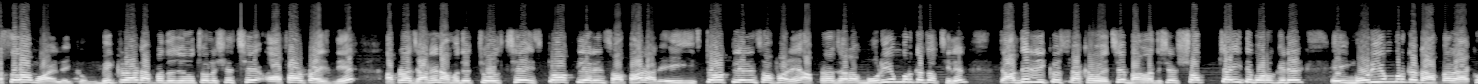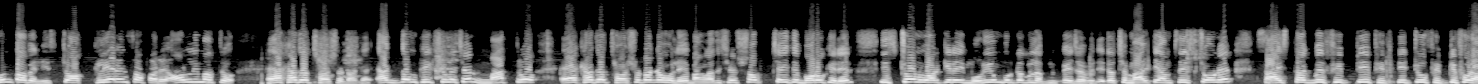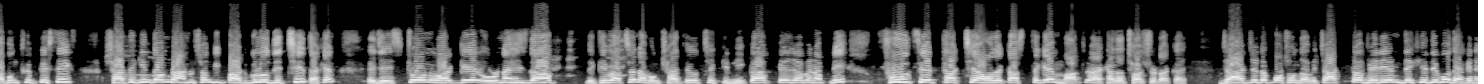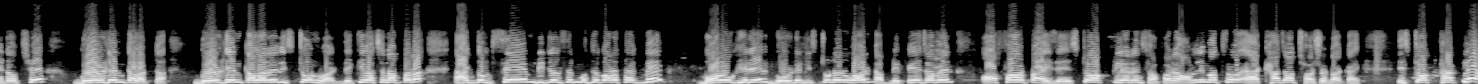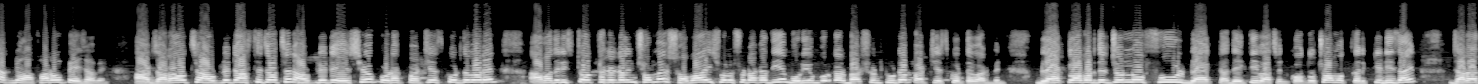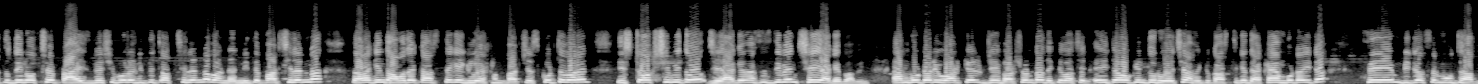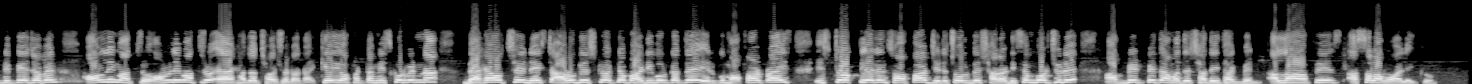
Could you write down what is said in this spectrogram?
আসসালামু আলাইকুম। বিক্রাট আপনাদের জন্য চলে এসেছে অফার প্রাইস নিয়ে। আপনারা জানেন আমাদের চলছে স্টক ক্লিয়ারেন্স অফার আর এই স্টক ক্লিয়ারেন্স অফারে আপনারা যারা মরিয়ম বোরকা চাচ্ছিলেন তাদের রিকোয়েস্ট রাখা হয়েছে বাংলাদেশের সবচাইতে বড় ঘেরের এই মরিয়ম বোরকাটা আপনারা এখন পাবেন স্টক ক্লিয়ারেন্স অফারে অনলি মাত্র এক হাজার ছয়শো টাকা। একদম ঠিক শুনেছেন, মাত্র এক হাজার ছয়শো টাকা হলে বাংলাদেশের সবচাইতে বড় ঘেরের স্টোন ওয়ার্কের এই মরিয়ম বোরকাগুলো আপনি পেয়ে যাবেন। এটা হচ্ছে মাল্টি আমসি স্টোনের সাইজ থাকবে fifty fifty two fifty four এবং ফিফটি সিক্স সাথে কিন্তু আমরা আনুষঙ্গিক পার্টগুলো দিচ্ছি। দেখেন, এই যে স্টোন ওয়ার্কের ওড়না হিজাব দেখতে পাচ্ছেন এবং সাথে হচ্ছে একটি নিকাব পেয়ে যাবেন আপনি। ফুল সেট থাকছে আমাদের কাছ থেকে মাত্র এক হাজার ছয়শো টাকায়। যার যেটা পছন্দ, আমি চারটা ভেরিয়েন্ট দেখিয়ে দিব। দেখেন, এটা হচ্ছে গোল্ডেন কালারটা গোল্ডেন কালারের স্টোন ওয়ার্ক দেখতে পাচ্ছেন আপনারা? একদম সেম ডিটেলস এর মধ্যে করা থাকবে। বড় ঘেরের গোল্ডেন স্টোনের ওয়ার্ক আপনি পেয়ে যাবেন অফার প্রাইসে স্টক ক্লিয়ারেন্স অফারে অনলি মাত্র এক হাজার ছশো টাকায়। স্টক থাকলে আপনি অফারও পেয়ে যাবেন। আর যারা হচ্ছে আউটলেটে আসতে চাচ্ছেন আউটলেটে এসেও প্রোডাক্ট পারচেস করতে পারেন। আমাদের স্টক থাকাকালীন সময় সবাই ষোলোশো টাকা দিয়ে মরিয়ম বোরকার ভার্সন টুটা পারচেস করতে পারবেন। ব্ল্যাক লাভারদের জন্য ফুল ব্ল্যাকটা দেখতেই পাচ্ছেন কত চমৎকার একটি ডিজাইন। যারা এতদিন হচ্ছে প্রাইস বেশি বলে নিতে চাচ্ছিলেন না বা নিতে পারছিলেন না, তারা কিন্তু আমাদের কাছ থেকে এগুলো এখন পারচেস করতে পারেন। স্টক সীমিত, যে আগে মেসেজ দিবেন, সেই আগে পাবেন। এম্ব্রয়ডারি ওয়ার্কের যে ভার্সনটা দেখতে পাচ্ছেন, এইটাও কিন্তু রয়েছে। আমি একটু কাছ থেকে দেখাই এম্ব্রয়ডারিটা সেম ডিটেলসের মধ্যে আপনি পেয়ে যাবেন অনলি মাত্র অনলি মাত্র এক হাজার ছয়শো টাকায়। কেউ অফারটা মিস করবেন না। দেখা হচ্ছে নেক্সট আরও বেশ কয়েকটা পার্টি বোরকাতে এরকম offer price stock clearance offer যেটা চলবে সারা ডিসেম্বর জুড়ে। আপডেট পেতে আমাদের সাথেই থাকবেন। আল্লাহ হাফেজ। আসসালামু আলাইকুম।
